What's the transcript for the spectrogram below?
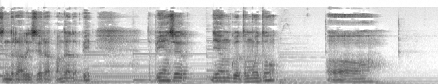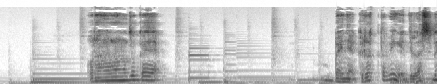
generalisir apa enggak tapi tapi yang saya yang gue temu itu uh, orang-orang tuh kayak banyak gerak tapi nggak jelas tuh.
